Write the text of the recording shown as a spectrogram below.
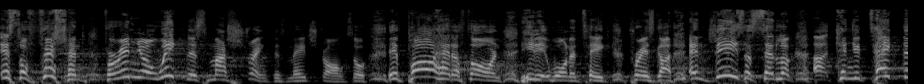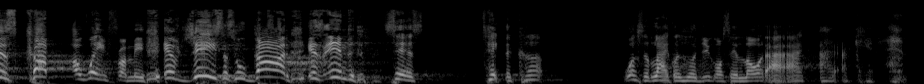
is sufficient, for in your weakness, my strength is made strong. So if Paul had a thorn, he didn't want to take, praise God. And Jesus said, look, uh, can you take this cup away from me? If Jesus, who God is in, says, take the cup, what's the likelihood you're going to say, Lord, I, I, I can't handle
